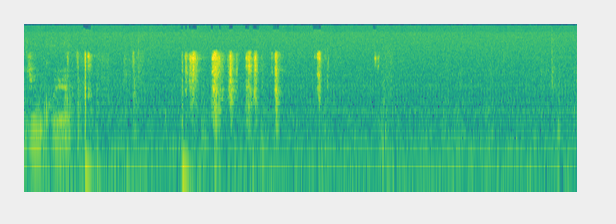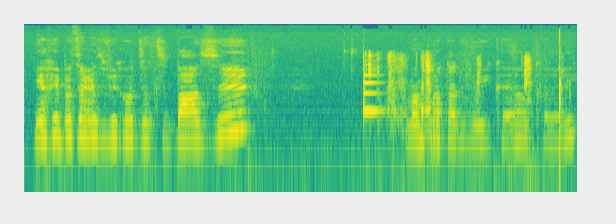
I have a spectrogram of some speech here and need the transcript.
Dziękuję. Ja chyba zaraz wychodzę z bazy. Mam prota dwójkę, okej.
